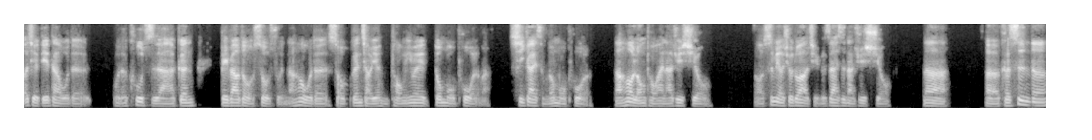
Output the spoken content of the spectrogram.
而且跌倒我的我的裤子啊跟背包都有受损，然后我的手跟脚也很痛，因为都磨破了嘛，膝盖什么都磨破了，然后龙头还拿去修，哦是没有修多少钱，可是还是拿去修。那呃可是呢，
